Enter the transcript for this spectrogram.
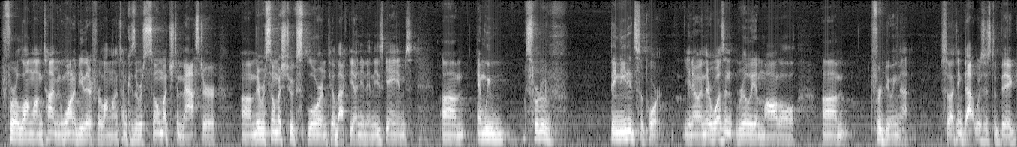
for a long, long time and want to be there for a long, long time because there was so much to master. Um, there was so much to explore and peel back the onion in these games. Um, and we sort of, they needed support, you know, and there wasn't really a model um, for doing that. So I think that was just a big,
